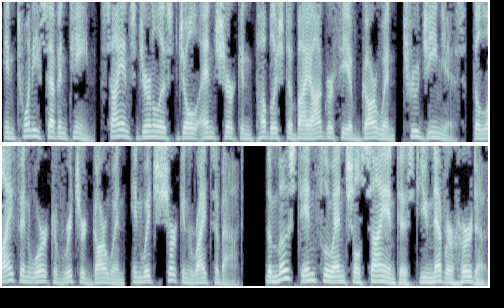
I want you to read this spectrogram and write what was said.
In 2017, science journalist Joel N. Shurkin published a biography of Garwin, True Genius, the life and work of Richard Garwin, in which Shurkin writes about the most influential scientist you never heard of.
